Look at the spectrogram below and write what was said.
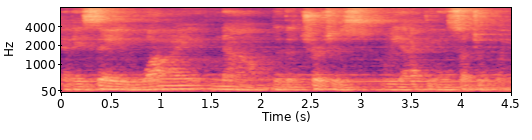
and they say, "Why now that the church is reacting in such a way?"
